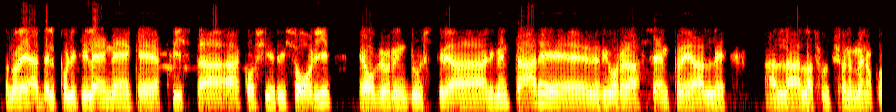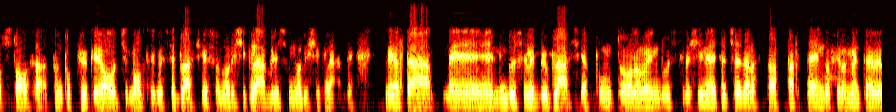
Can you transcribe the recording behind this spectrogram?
quando lei ha del polietilene che acquista a costi irrisori, è ovvio che l'industria alimentare ricorrerà sempre alle alla, alla, soluzione meno costosa, tanto più che oggi molte di queste plastiche sono riciclabili e sono riciclate. In realtà eh, l'industria delle bioplastiche, appunto la nuova industria cinese, eccetera, sta partendo finalmente dalle,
